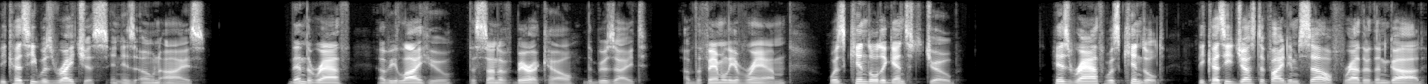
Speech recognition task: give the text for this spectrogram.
because he was righteous in his own eyes. Then the wrath of Elihu, the son of Barachel the Buzite, of the family of Ram, was kindled against Job. His wrath was kindled because he justified himself rather than God.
